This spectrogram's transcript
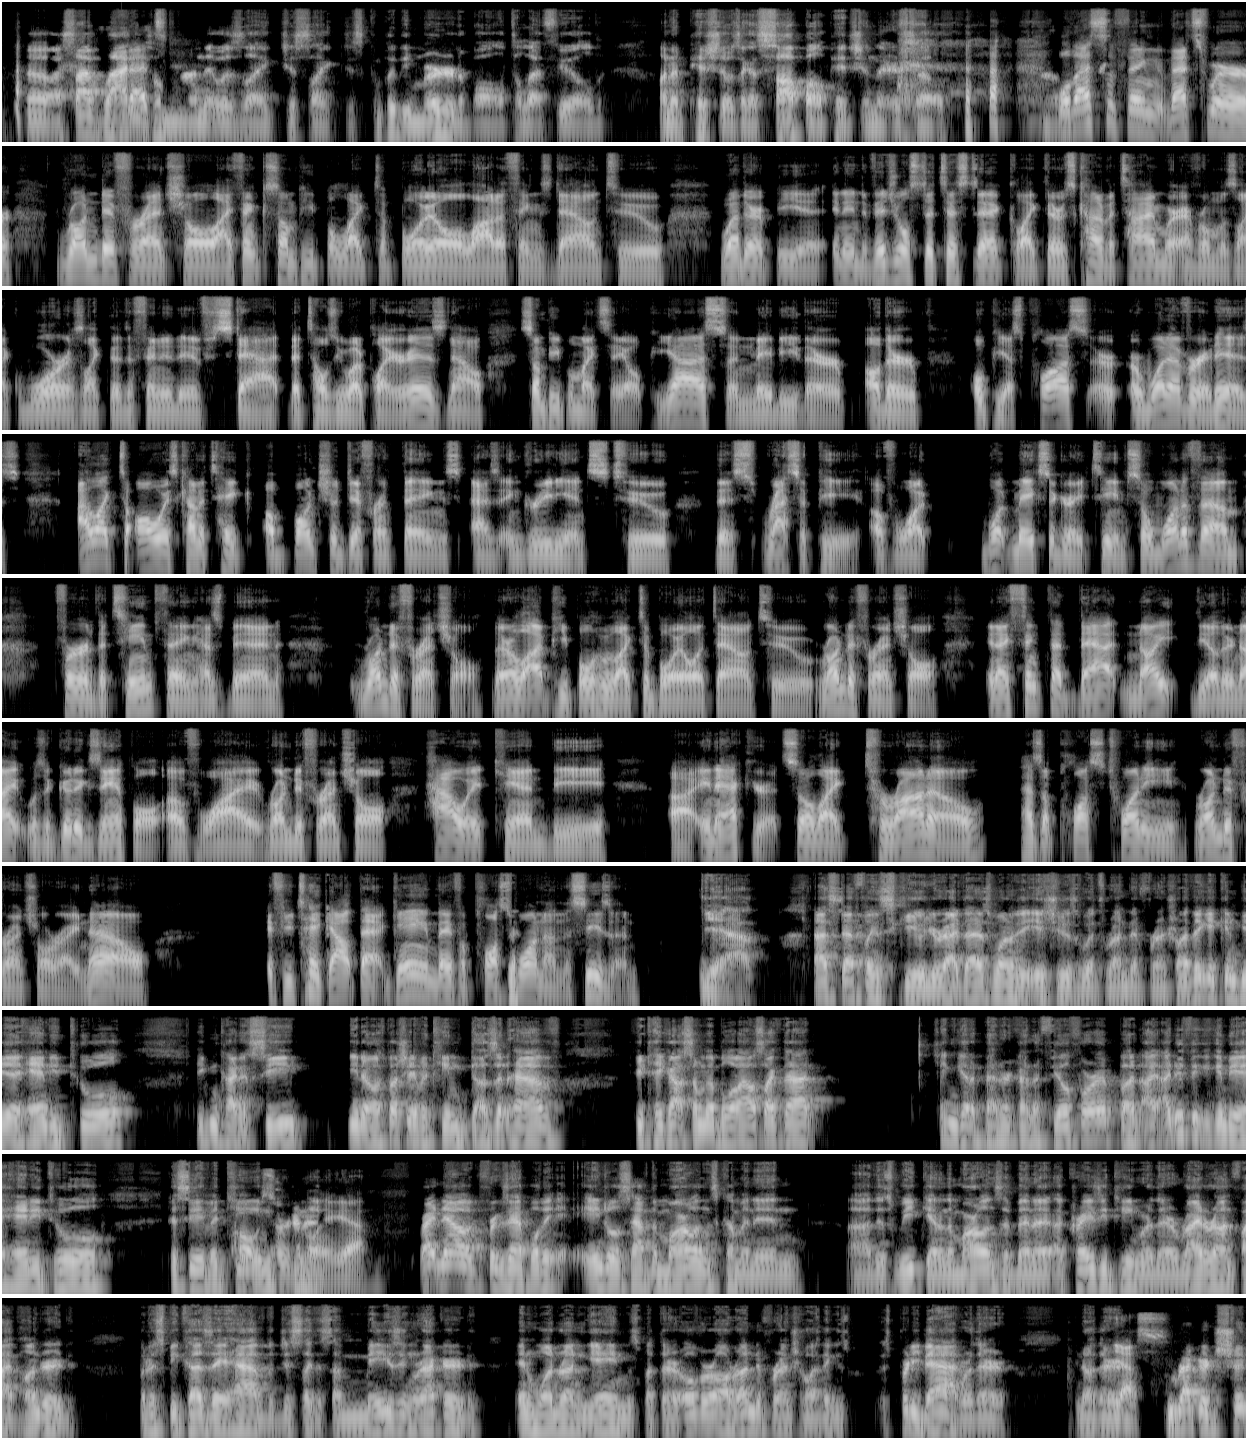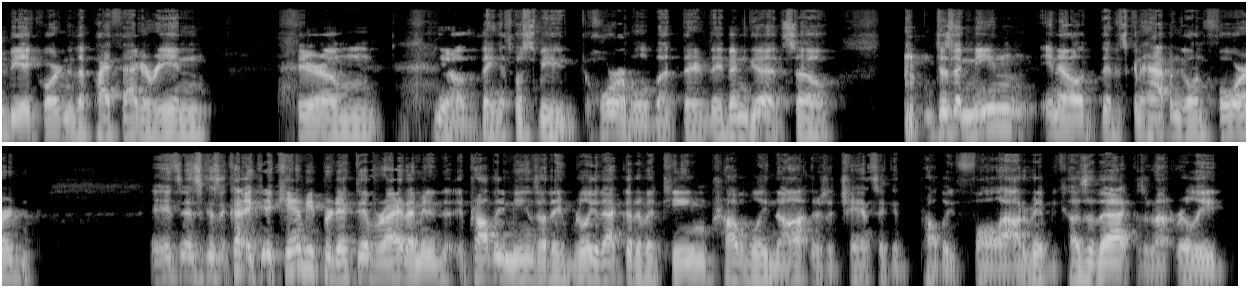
no, I saw Vladdy's home run that was like just like just completely murdered a ball to left field on a pitch that was like a softball pitch in there. So, um, well, that's the thing. That's where run differential. I think some people like to boil a lot of things down to whether it be a, an individual statistic. Like there's kind of a time where everyone was like, WAR is like the definitive stat that tells you what a player is. Now, some people might say OPS, and maybe there are other OPS plus or, or whatever it is. I like to always kind of take a bunch of different things as ingredients to this recipe of what what makes a great team. So one of them for the team thing has been run differential. There are a lot of people who like to boil it down to run differential. And I think that that night, the other night, was a good example of why run differential, how it can be uh, inaccurate. So, like Toronto has a plus 20 run differential right now. If you take out that game, they have a plus one on the season. Yeah, that's definitely skewed. You're right. That is one of the issues with run differential. I think it can be a handy tool. You can kind of see, you know, especially if a team doesn't have you take out some of the blowouts like that, you can get a better kind of feel for it. But I, I do think it can be a handy tool to see if a oh, team. Oh, certainly, kinda, yeah. Right now, for example, the Angels have the Marlins coming in uh, this weekend, and the Marlins have been a, a, crazy team where they're right around 500, but it's because they have just like this amazing record in one-run games, but their overall run differential, I think, is, is pretty bad. Where their, you know, their yes. record should be according to the Pythagorean theorem, you know, the thing is supposed to be horrible, but they they've been good. So does it mean you know that it's going to happen going forward? It's because it, it, can be predictive, right? I mean, it probably means are they really that good of a team? Probably not. There's a chance they could probably fall out of it because of that because they're not really.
